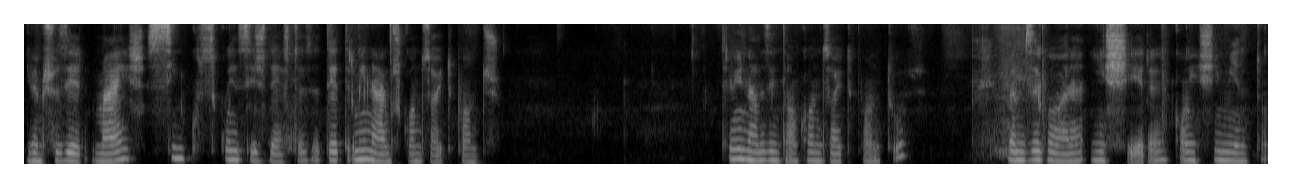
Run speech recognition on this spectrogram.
E vamos fazer mais cinco sequências destas até terminarmos com 18 pontos. Terminamos então com 18 pontos. Vamos agora encher com enchimento.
